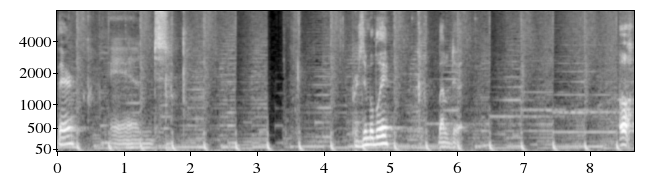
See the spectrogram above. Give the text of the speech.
there, and presumably that'll do it. Oh,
